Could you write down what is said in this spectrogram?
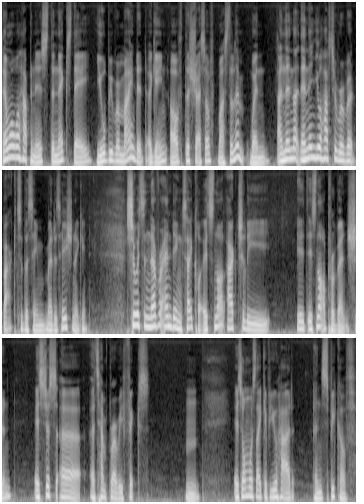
Then what will happen is the next day you'll be reminded again of the stress of Master Lim when and then that, and then you'll have to revert back to the same meditation again. So it's a never-ending cycle. It's not actually it, it's not a prevention. It's just a, a temporary fix. Mm. It's almost like if you had and speak of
